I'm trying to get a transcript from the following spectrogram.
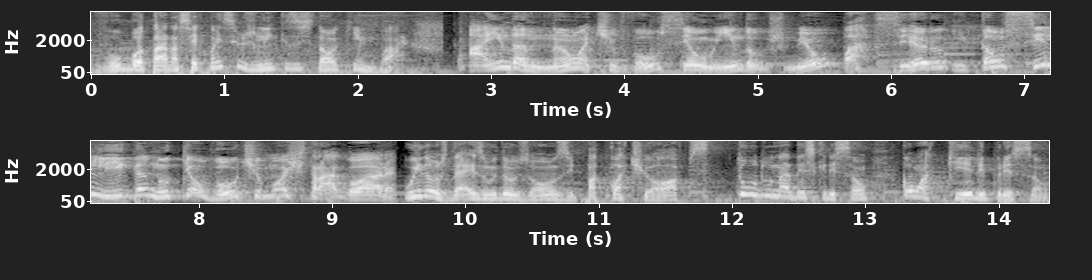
Vou botar na sequência os links estão aqui embaixo. Ainda não ativou o seu Windows, meu parceiro? Então se liga no que eu vou te mostrar agora. Windows 10, Windows 11, pacote Office, tudo na descrição com aquele pressão.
